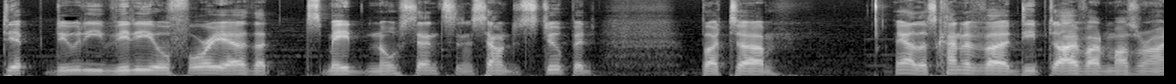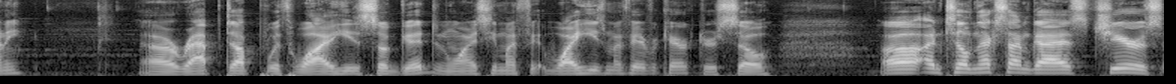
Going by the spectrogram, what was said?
dip duty video for you. That's made no sense and it sounded stupid, but um, yeah, that's kind of a deep dive on Masrani uh, wrapped up with why he's so good and why is he my why he's my favorite character. So uh, until next time, guys. Cheers,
